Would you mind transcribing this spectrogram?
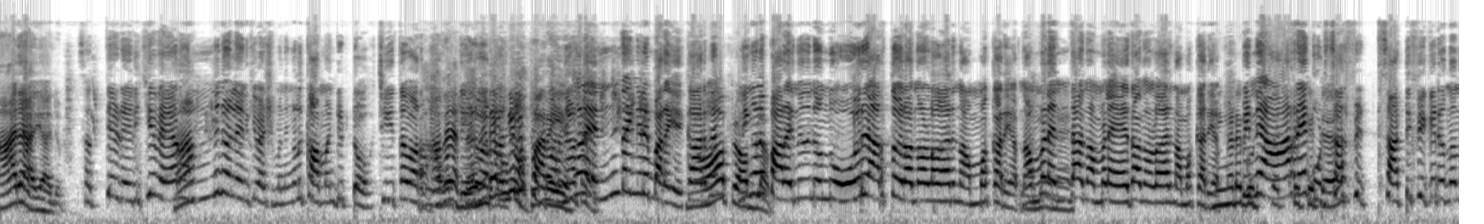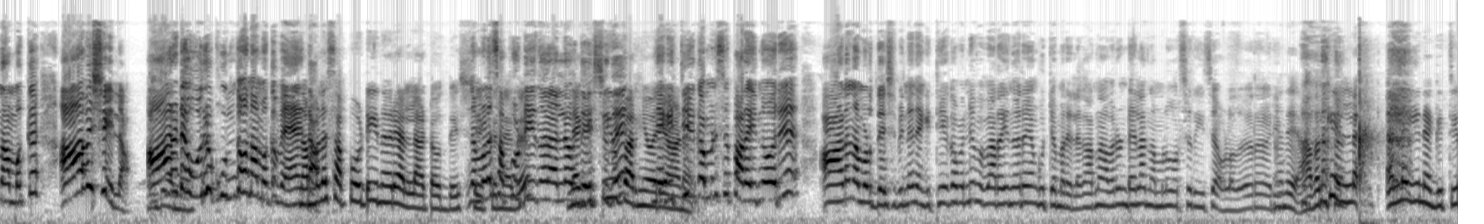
ആരായാലും. സത്യം എനിക്ക് വേറെ ഒന്നിനല്ല എനിക്ക് വിഷമം. നിങ്ങൾ കമന്റ് ഇട്ടോ? ചീത്ത പറഞ്ഞു? എന്തെങ്കിലും പറയ്. നിങ്ങൾ എന്തെങ്കിലും പറയേ. കാരണം നിങ്ങൾ പറയുന്നതിനൊന്നും ഒരു അർത്ഥം എന്നുള്ള കാര്യം നമുക്കറിയാം നമ്മൾ എന്താ നമ്മൾ ഏതാന്നുള്ള കാര്യം നമുക്കറിയാം പിന്നെ ആരുടെയും ഗുഡ് സർട്ടിഫിക്കറ്റ് ഒന്നും നമുക്ക് ആവശ്യമില്ല. ആരുടെ ഒരു കുന്തോ നമുക്ക് വേണം നമ്മളെ സപ്പോർട്ട് ചെയ്യുന്നവരല്ല കേട്ടോ നമ്മൾ സപ്പോർട്ട് ചെയ്യുന്നവരല്ല ഉദ്ദേശിച്ചത്. നെഗറ്റീവ് കമന്റ്സ് പറയുന്നവര് ആണ് നമ്മൾ ഉദ്ദേശിച്ചത്. പിന്നെ നെഗറ്റീവ് കമന്റ് പറയുന്നവരെ ഞാൻ കുറ്റം പറയില്ല. കാരണം അവരുണ്ടെല്ലാം നമ്മൾ കുറച്ച് റീച്ച് ആവുള്ളത്. വേറെ കാര്യം. അതെ അവർക്ക് അല്ല ഈ നെഗറ്റീവ്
